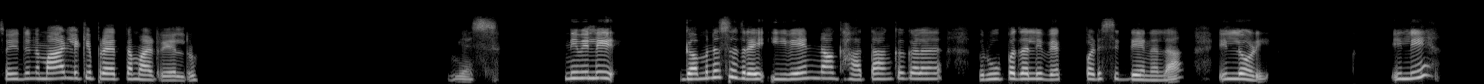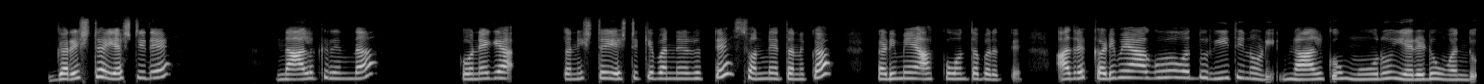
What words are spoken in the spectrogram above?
ಸೊ ಇದನ್ನ ಮಾಡ್ಲಿಕ್ಕೆ ಪ್ರಯತ್ನ ಮಾಡ್ರಿ ಎಲ್ರು. ಎಸ್ ನೀವಿಲ್ಲಿ ಗಮನಿಸಿದ್ರೆ ಇವೇನ್ ನಾವು ಘಾತಾಂಕಗಳ ರೂಪದಲ್ಲಿ ವ್ಯಕ್ತಪಡಿಸಿದ್ದೇನಲ್ಲ ಇಲ್ಲಿ ನೋಡಿ. ಇಲ್ಲಿ ಗರಿಷ್ಠ ಎಷ್ಟಿದೆ? ನಾಲ್ಕರಿಂದ ಕೊನೆಗೆ ಕನಿಷ್ಠ ಎಷ್ಟಕ್ಕೆ ಬಂದಿರುತ್ತೆ? ಸೊನ್ನೆ ತನಕ ಕಡಿಮೆ ಆಗುವಂತ ಬರುತ್ತೆ. ಆದ್ರೆ ಕಡಿಮೆ ಆಗುವ ಒಂದು ರೀತಿ ನೋಡಿ, ನಾಲ್ಕು, ಮೂರು, ಎರಡು, ಒಂದು.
